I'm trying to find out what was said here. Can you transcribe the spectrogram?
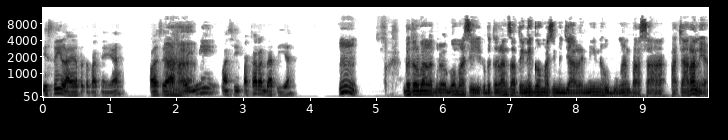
istri lah ya tepatnya ya. Kalau si. Asko ini masih pacaran berarti ya. Hmm, betul banget bro. Gue masih kebetulan saat ini gue masih menjalanin hubungan pasa, pacaran ya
